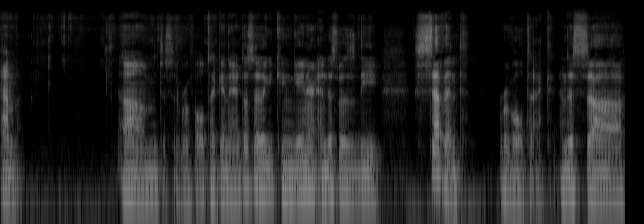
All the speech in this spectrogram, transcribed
I don't know. Um, just a Revoltech in there. It does say King Gainer, and this was the seventh Revoltech. And this, uh,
